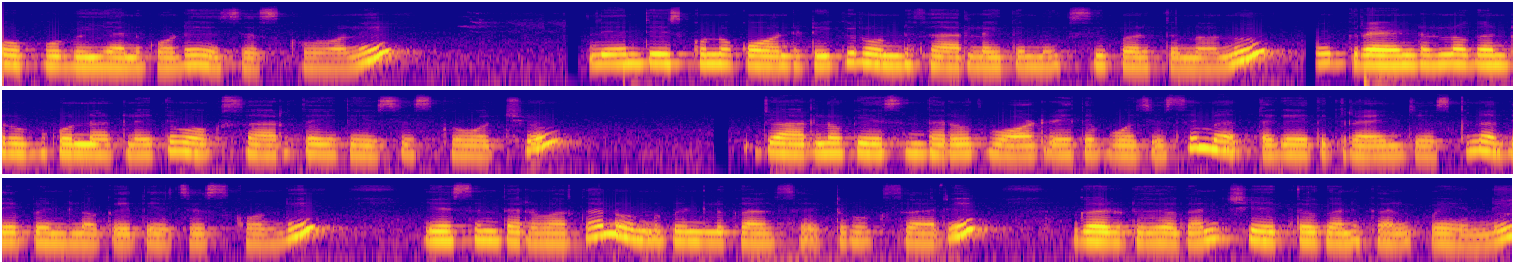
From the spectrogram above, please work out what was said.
పప్పు బియ్యాన్ని కూడా వేసేసుకోవాలి. నేను తీసుకున్న క్వాంటిటీకి రెండు సార్లు అయితే మిక్సీ పెడుతున్నాను. గ్రైండర్లో కానీ రుబ్బుకున్నట్లయితే ఒకసారితో అయితే వేసేసుకోవచ్చు. జార్లోకి వేసిన తర్వాత వాటర్ అయితే పోసేసి మెత్తగా అయితే గ్రైండ్ చేసుకుని అదే పిండిలోకి అయితే వేసేసుకోండి. వేసిన తర్వాత రెండు పిండిలు కలిసేట్టుకు ఒకసారి గరిటతో కానీ చేతితో కానీ కలిపేయండి.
